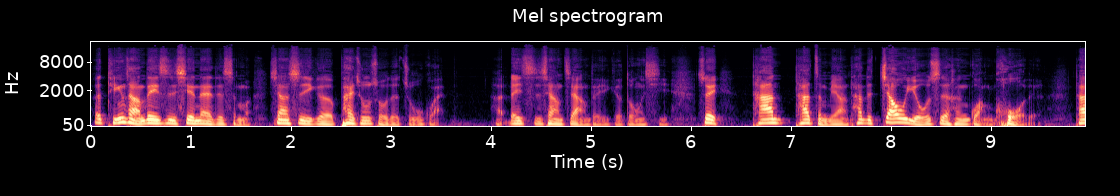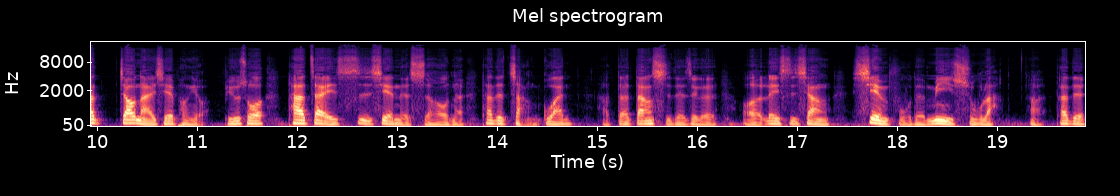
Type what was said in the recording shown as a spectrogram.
而亭长类似现在的什么，像是一个派出所的主管啊，类似像这样的一个东西。所以他他怎么样？他的交游是很广阔的。他交哪一些朋友？比如说他在泗县的时候呢，他的长官啊，当当时的这个呃，类似像县府的秘书啦啊，他的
